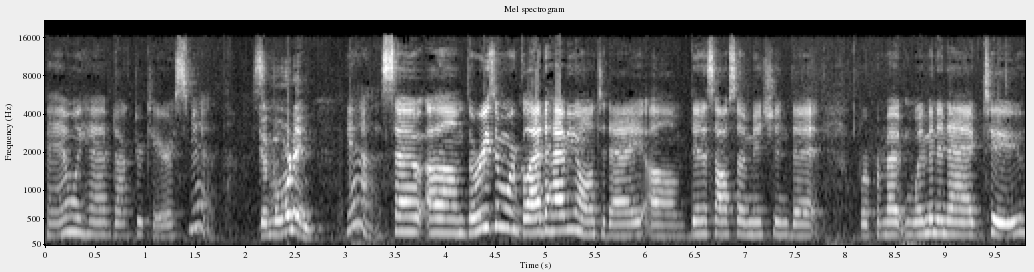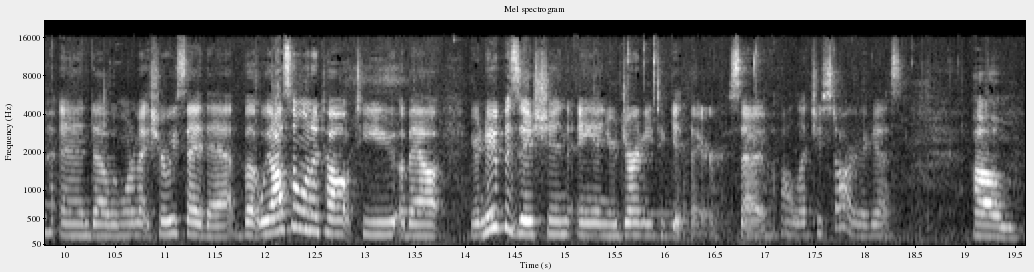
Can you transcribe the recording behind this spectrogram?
And we have Dr. Tara Smith. Good morning. Yeah, so um, the reason we're glad to have you on today, um, Dennis also mentioned that we're promoting women in ag too, and uh, we want to make sure we say that. But we also want to talk to you about your new position and your journey to get there. So I'll let you start, I guess. Um,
